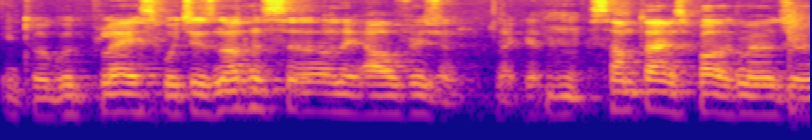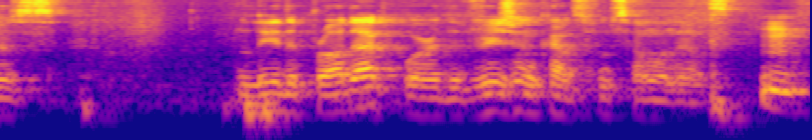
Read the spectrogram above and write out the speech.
into a good place, which is not necessarily our vision. Like mm-hmm. sometimes product managers lead a product where the vision comes from someone else. Mm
